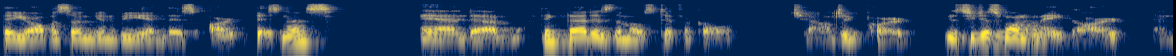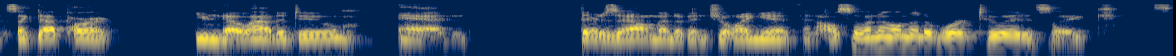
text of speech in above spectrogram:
that you're all of a sudden gonna be in this art business. And um, I think that is the most difficult, challenging part, is you just want to make art. And it's like that part you know how to do and there's an element of enjoying it and also an element of work to it. It's like, it's-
